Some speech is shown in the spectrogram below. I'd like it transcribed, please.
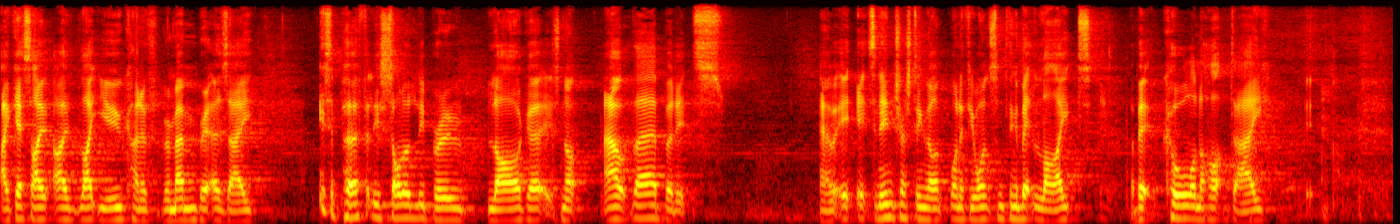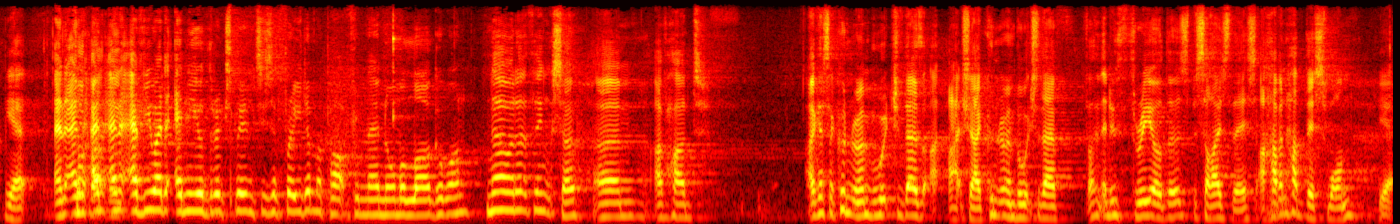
I guess I, I, like you, kind of remember it as a, it's a perfectly solidly brewed lager. It's not out there, but it's, you know, it, it's an interesting one if you want something a bit light, a bit cool on a hot day. Yeah. And, and, and, and have you had any other experiences of freedom apart from their normal lager one? No, I don't think so. Um, I've had, I guess I couldn't remember which of theirs. Actually, I couldn't remember which of their. I think they do three others besides this. I haven't had this one. Yeah.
